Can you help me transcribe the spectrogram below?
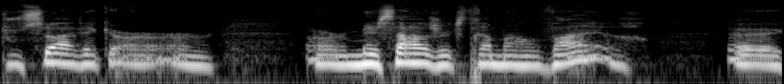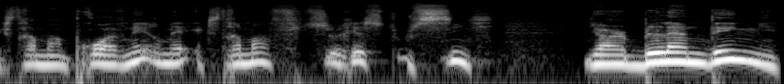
tout ça avec un, un- un message extrêmement vert, euh, extrêmement pro-avenir, mais extrêmement futuriste aussi. Il y a un blending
